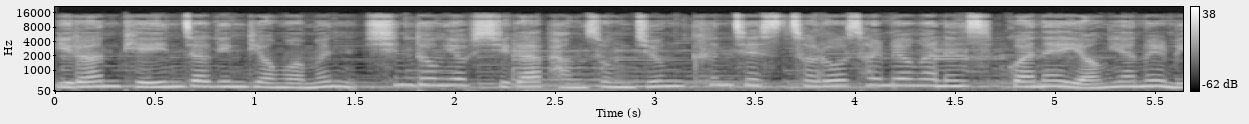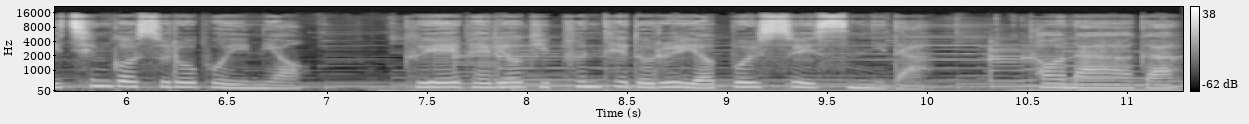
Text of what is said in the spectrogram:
이런 개인적인 경험은 신동엽 씨가 방송 중 큰 제스처로 설명하는 습관에 영향을 미친 것으로 보이며 그의 배려 깊은 태도를 엿볼 수 있습니다. 더 나아가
